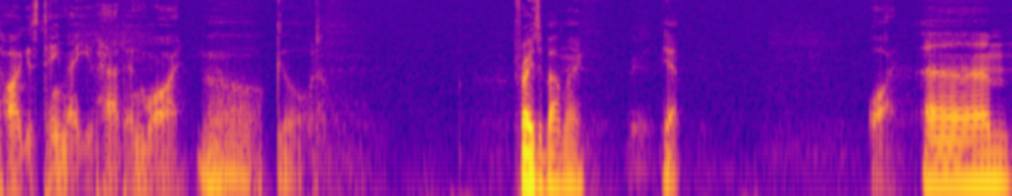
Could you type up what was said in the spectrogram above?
Tigers teammate you've had and why? Oh God. Fraser Balmain. Really? Yeah. Why? Um,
